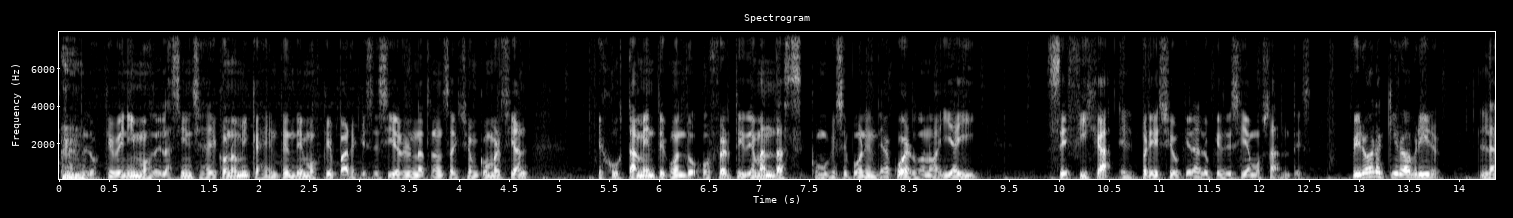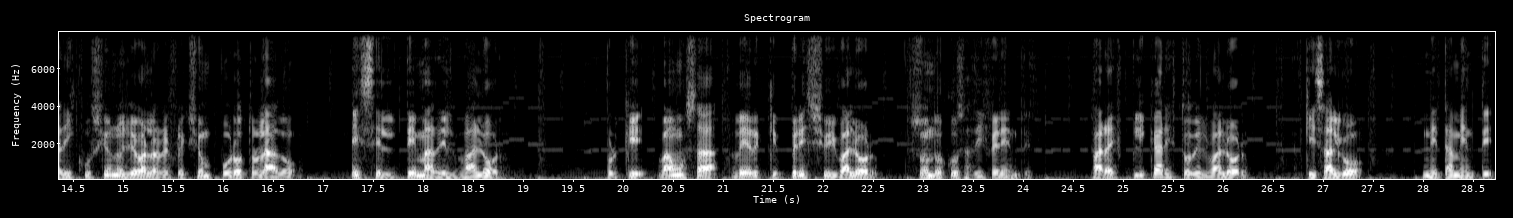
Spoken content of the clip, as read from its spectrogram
los que venimos de las ciencias económicas entendemos que para que se cierre una transacción comercial es justamente cuando oferta y demanda como que se ponen de acuerdo, ¿no? Y ahí se fija el precio, que era lo que decíamos antes. Pero ahora quiero abrir la discusión o llevar la reflexión por otro lado, es el tema del valor. Porque vamos a ver que precio y valor son dos cosas diferentes. Para explicar esto del valor, que es algo netamente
